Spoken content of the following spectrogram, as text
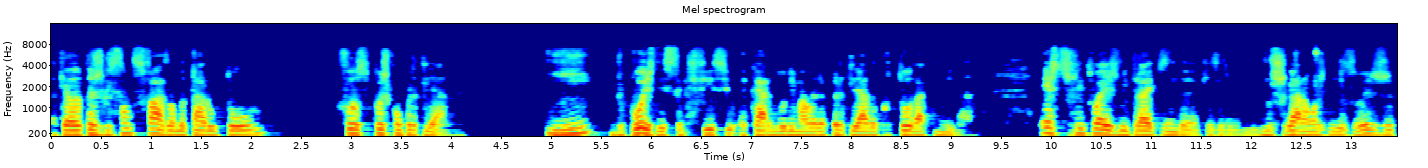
aquela transgressão que se faz ao matar o touro fosse depois compartilhada e depois desse sacrifício a carne do animal era partilhada por toda a comunidade. Estes rituais mitraicos ainda, quer dizer, nos chegaram aos dias hoje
